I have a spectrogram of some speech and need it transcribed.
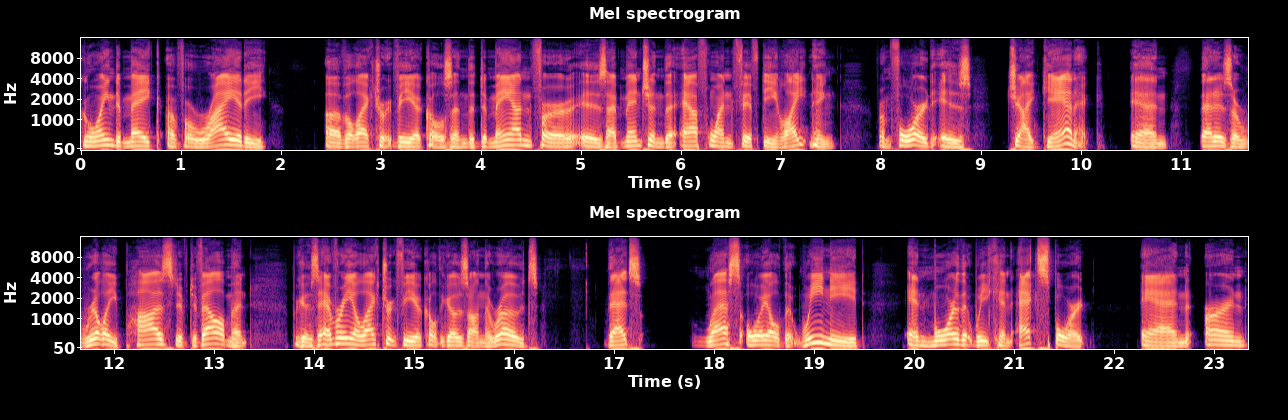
going to make a variety of electric vehicles. And the demand for, as I've mentioned, the F 150 Lightning from Ford is gigantic. And that is a really positive development because every electric vehicle that goes on the roads, that's less oil that we need and more that we can export and earn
